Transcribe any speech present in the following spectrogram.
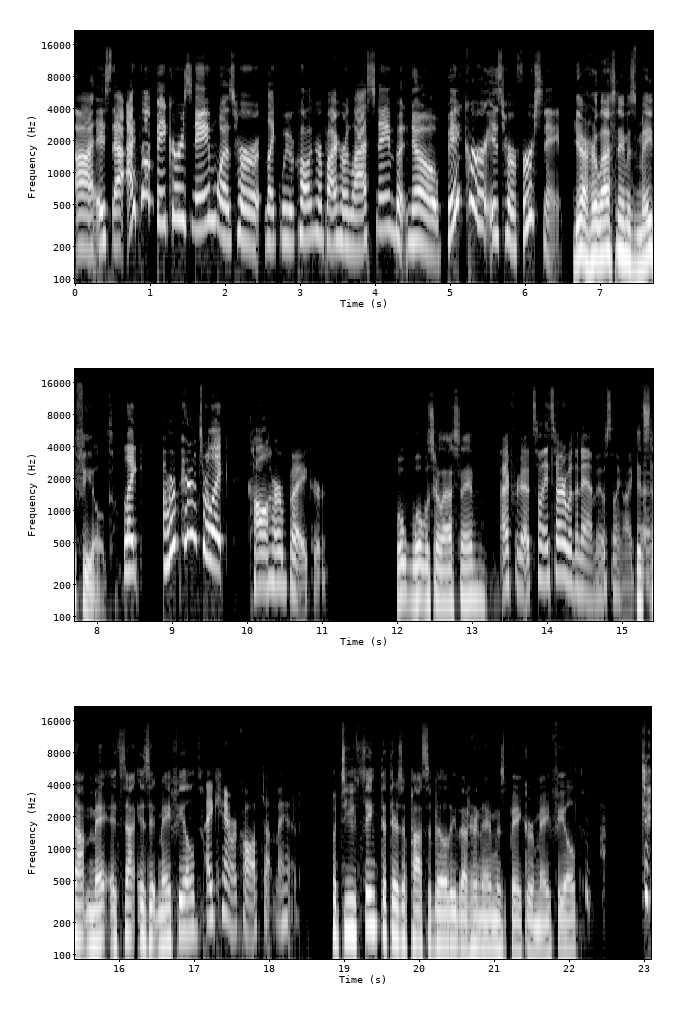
uh, is that I thought Baker's name was her, like we were calling her by her last name, but no, Baker is her first name. Yeah, her last name is Mayfield. Like her parents were like, call her Baker. What what was her last name? I forget. Something it started with an M. It was something like It's that. not May it's not is it Mayfield? I can't recall off the top of my head. But do you think that there's a possibility that her name is Baker Mayfield?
